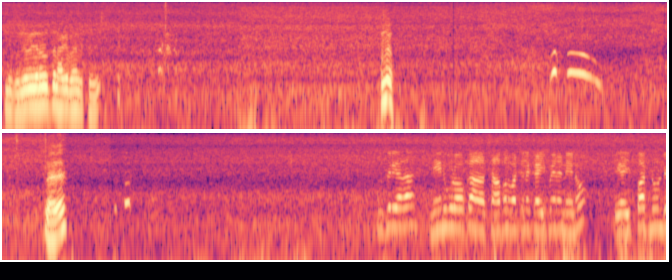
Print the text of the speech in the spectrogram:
నీ నాకే భయం అవుతుంది అదే చూసారు కదా నేను కూడా ఒక చేపలు పట్టలేక అయిపోయినా నేను. ఇక ఇప్పటి నుండి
